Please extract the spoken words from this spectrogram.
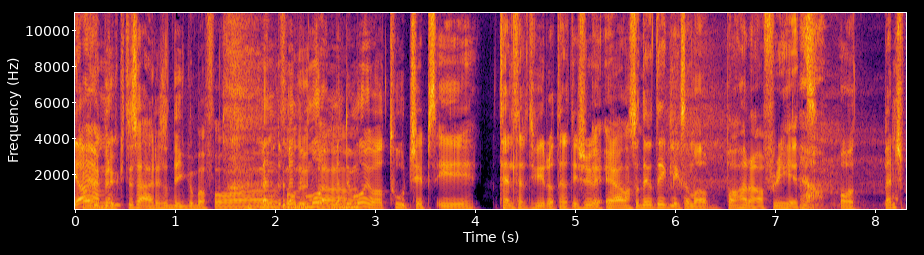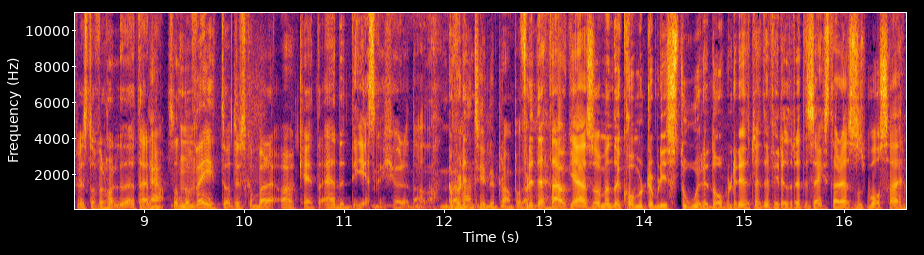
Ja, har du brukt det, så er det så digg å bare få, men, få men, det ut av men du må jo ha to chips i, til 34 og 37. Ja så det er jo digg liksom å bare ha free hit Ja. og benchbust å forholde deg til. Ja. Så da vet du at du skal bare Ok, da er det de jeg skal kjøre da, da. Ja, fordi, det er en tydelig plan på det. Fordi dette er jo ikke jeg så, men det kommer til å bli store dobler i 34 og 36. Det er det som spås her.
